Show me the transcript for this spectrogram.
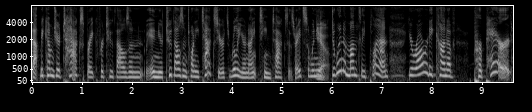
that becomes your tax break for 2000 in your 2020 tax year. It's really your 19 taxes, right? So when you're Yeah. doing a monthly plan, you're already kind of prepared.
